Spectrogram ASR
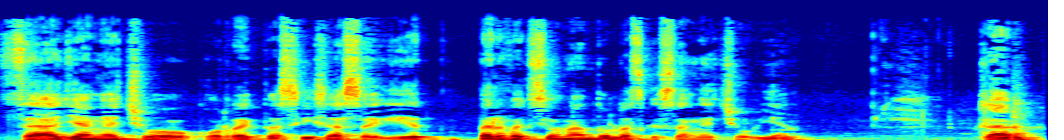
se hayan hecho correctas y a seguir perfeccionando las que se han hecho bien. Claro,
